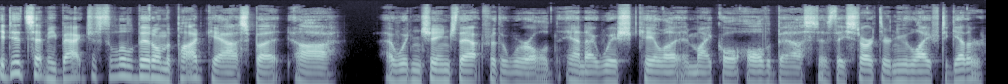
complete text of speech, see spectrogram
It did set me back just a little bit on the podcast, but uh, I wouldn't change that for the world. And I wish Kayla and Michael all the best as they start their new life together.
